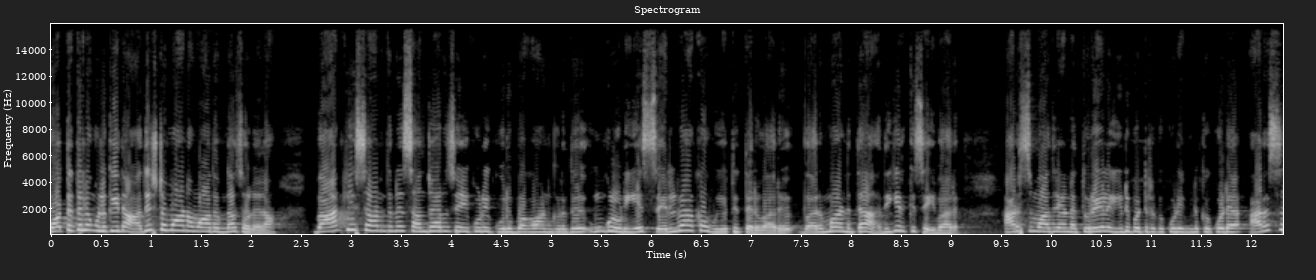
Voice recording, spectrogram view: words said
மொத்தத்தில் உங்களுக்கு இது அதிர்ஷ்டமான மாதம் தான் சொல்லலாம். பாக்கிய சார்ந்தன சஞ்சாரம் செய்யக்கூடிய குரு பகவான்கிறது உங்களுடைய செல்வாக்கை உயர்த்தி தருவார். வருமானத்தை அதிகரிக்க செய்வார். அரசு மாதிரியான துறையில் ஈடுபட்டு இருக்கக்கூடியவங்களுக்கு கூட அரசு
